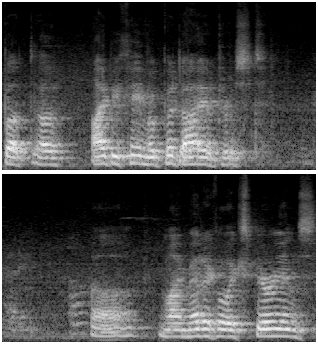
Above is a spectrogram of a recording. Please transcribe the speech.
but uh, I became a podiatrist uh, my medical experience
